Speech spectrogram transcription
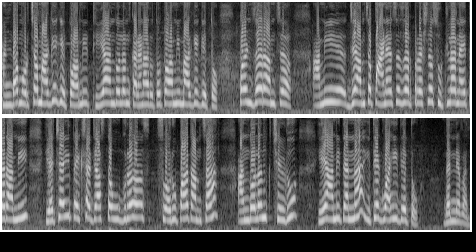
हंडा मोर्चा मागे घेतो. आम्ही ठिया आंदोलन करणार होतो तो आम्ही मागे घेतो. पण जर आमचं आम्ही जे आमचं पाण्याचा जर प्रश्न सुटला नाही तर आम्ही याच्याहीपेक्षा जास्त उग्र स्वरूपात आमचा आंदोलन छेडू हे आम्ही त्यांना इथे ग्वाही देतो. धन्यवाद.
